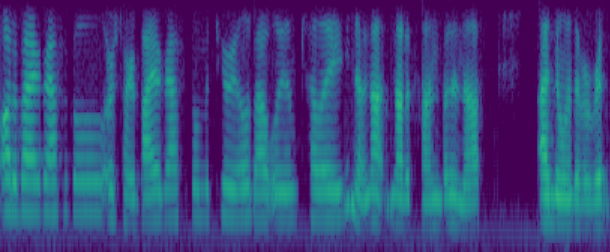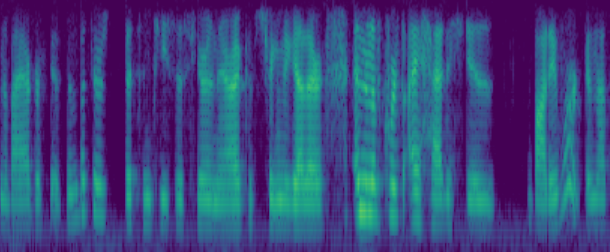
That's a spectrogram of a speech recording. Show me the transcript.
autobiographical or sorry biographical material about William Kelley. You know, not not a ton, but enough. Uh, no one's ever written a biography of him, but there's bits and pieces here and there I could string together. And then, of course, I had his body of work, and that's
